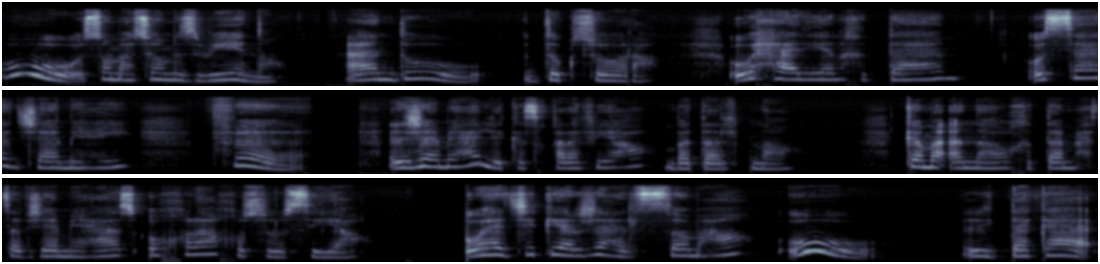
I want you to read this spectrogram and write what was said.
وسمعتهم زوينة. عنده دكتورة. وحاليا خدام أستاذ جامعي في الجامعة اللي كتقرأ فيها بطلتنا. كما أنه خدام حتى في جامعات أخرى خصوصية. وهادشي كيرجع للسمعة. و للذكاء.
